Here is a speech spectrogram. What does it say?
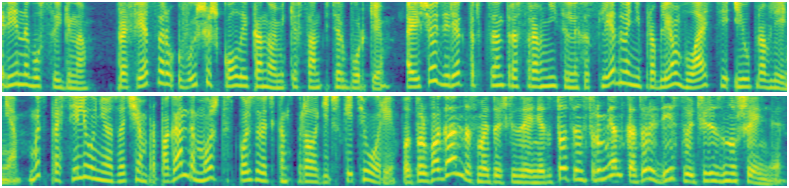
Ирина Бусыгина, профессор Высшей школы экономики в Санкт-Петербурге, а еще директор Центра сравнительных исследований проблем власти и управления. Мы спросили у нее, зачем пропаганда может использовать конспирологические теории. Вот пропаганда, с моей точки зрения, это тот инструмент, который действует через внушение.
